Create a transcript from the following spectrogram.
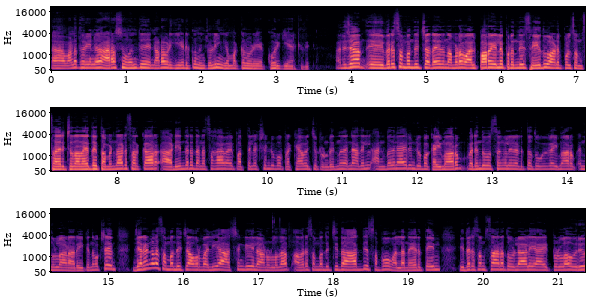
வனத்துறையினரும் அரசும் வந்து நடவடிக்கை எடுக்கணும்னு சொல்லி இங்கே மக்களுடைய கோரிக்கையாக இருக்குது. അനുജ ഇവരെ സംബന്ധിച്ച് അതായത് നമ്മുടെ വാൽപ്പാറയിലെ പ്രതിനിധി സേതു ആണ് ഇപ്പോൾ സംസാരിച്ചത്. അതായത് തമിഴ്നാട് സർക്കാർ അടിയന്തര ധനസഹായമായി പത്ത് ലക്ഷം രൂപ പ്രഖ്യാപിച്ചിട്ടുണ്ട്. ഇന്ന് തന്നെ അതിൽ അൻപതിനായിരം രൂപ കൈമാറും. വരും ദിവസങ്ങളിൽ അടുത്ത തുക കൈമാറും എന്നുള്ളതാണ് അറിയിക്കുന്നത്. പക്ഷേ ജനങ്ങളെ സംബന്ധിച്ച് അവർ വലിയ ആശങ്കയിലാണുള്ളത്. അവരെ സംബന്ധിച്ച് ഇത് ആദ്യ സംഭവമല്ല. നേരത്തെയും ഇതര സംസ്ഥാന തൊഴിലാളിയായിട്ടുള്ള ഒരു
